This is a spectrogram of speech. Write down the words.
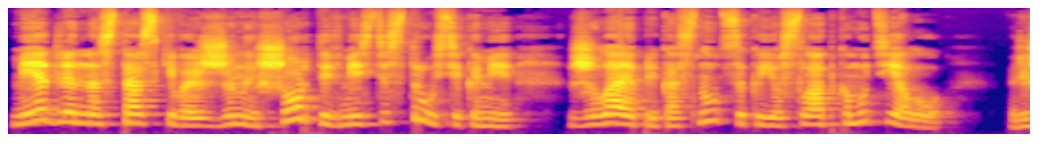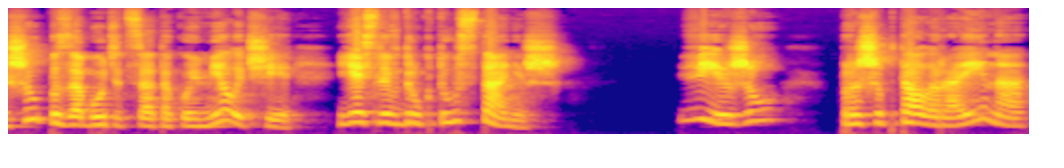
медленно стаскивая с жены шорты вместе с трусиками, желая прикоснуться к ее сладкому телу. «Решил позаботиться о такой мелочи, если вдруг ты устанешь». «Вижу», – прошептала Раина,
